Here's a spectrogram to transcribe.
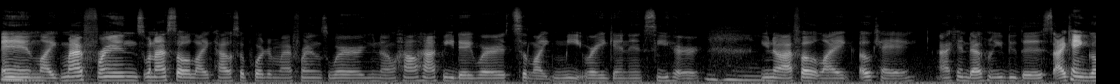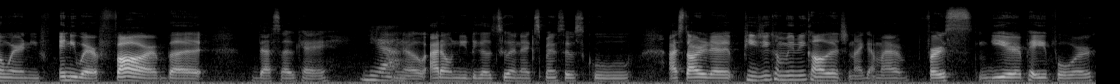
And Mhm. like my friends, when I saw like how supportive my friends were, you know, how happy they were to like meet Reagan and see her, Mm-hmm. you know, I felt like, okay, I can definitely do this. I can't go where any anywhere far, but that's okay. Yeah. You know, I don't need to go to an expensive school. I started at PG Community College and I got my first year paid for.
